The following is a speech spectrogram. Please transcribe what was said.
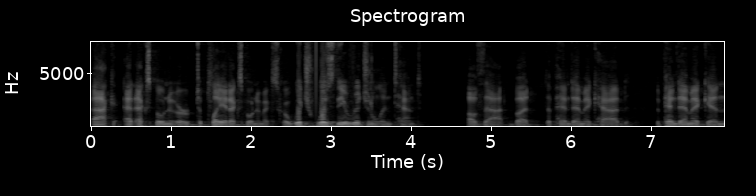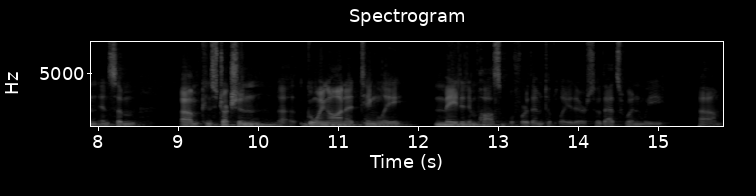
back at Expo, or to play at Expo New Mexico, which was the original intent of that. But the pandemic had, the pandemic and, and some um, construction uh, going on at Tingley made it impossible for them to play there. So that's when we, um,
